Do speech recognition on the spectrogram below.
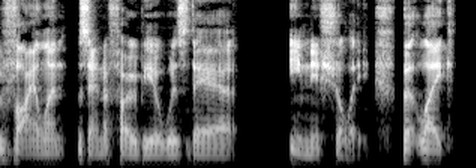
violent xenophobia was there initially but like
